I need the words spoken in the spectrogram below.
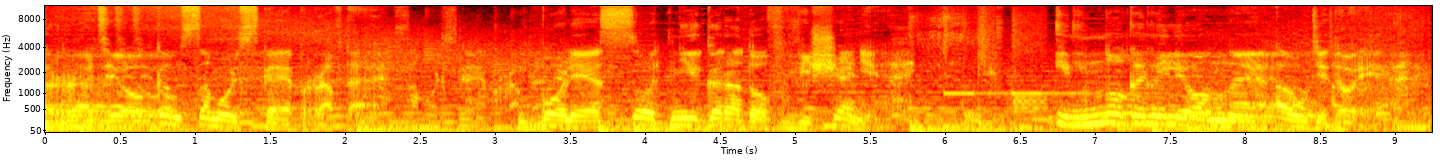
Радио «Комсомольская правда». Более сотни городов вещания и многомиллионная аудитория.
